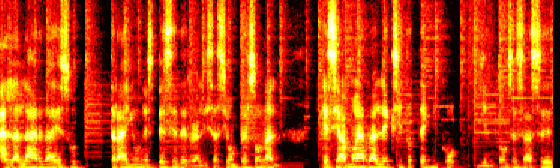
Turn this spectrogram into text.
a la larga eso trae una especie de realización personal que se amarra al éxito técnico y entonces hace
